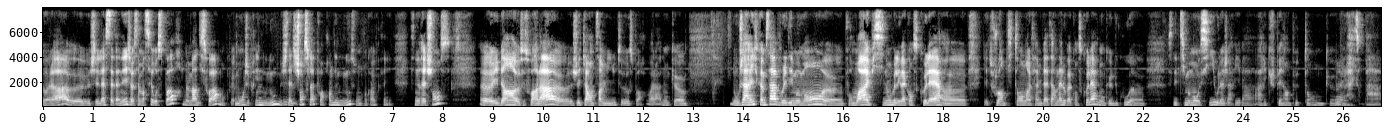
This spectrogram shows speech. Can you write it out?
voilà, euh, j'ai là cette année, j'ai réussi à m'inscrire au sport le mardi soir. Donc, euh, bon, j'ai pris une nounou, mais j'ai cette Mhm. chance-là de pouvoir prendre des nounous. Donc, encore une fois, c'est une vraie chance. Et bien, euh, ce soir-là, j'ai 45 minutes au sport. Voilà, donc. donc j'arrive comme ça à voler des moments euh, pour moi et puis sinon les vacances scolaires euh, il y a toujours un petit temps dans la famille paternelle aux vacances scolaires donc euh, du coup c'est des petits moments aussi où là j'arrive à, à récupérer un peu de temps donc Ouais. voilà ils sont pas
